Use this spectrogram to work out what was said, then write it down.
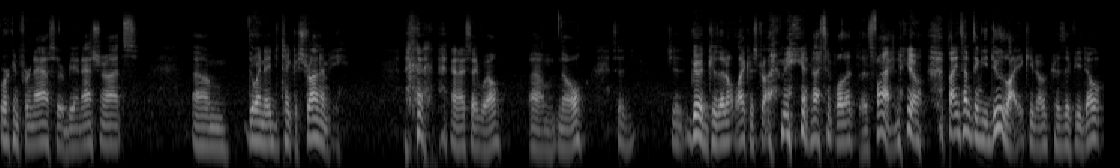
working for NASA or being astronauts. Um, do I need to take astronomy? and I say, well, um, no. I said, good because I don't like astronomy. and I said, well, that, that's fine. You know, find something you do like. You know, because if you don't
